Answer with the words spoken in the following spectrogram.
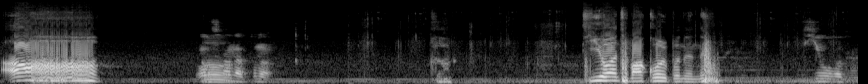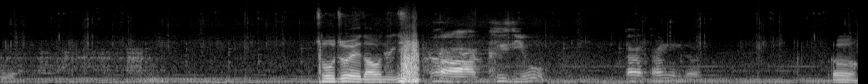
어 어, 어. 살아났구나. 디오한테 맞고 올 뻔했네 디오가 누구야? 조조에 나오는 애. 아, 그 디오. 다른 다른 건데. 어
